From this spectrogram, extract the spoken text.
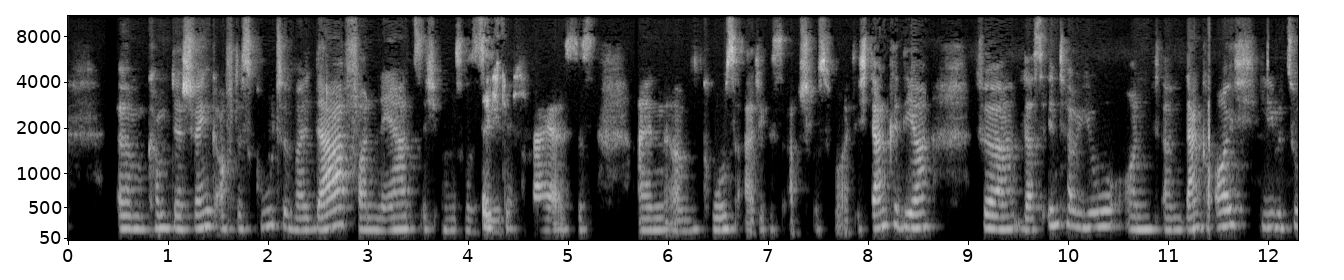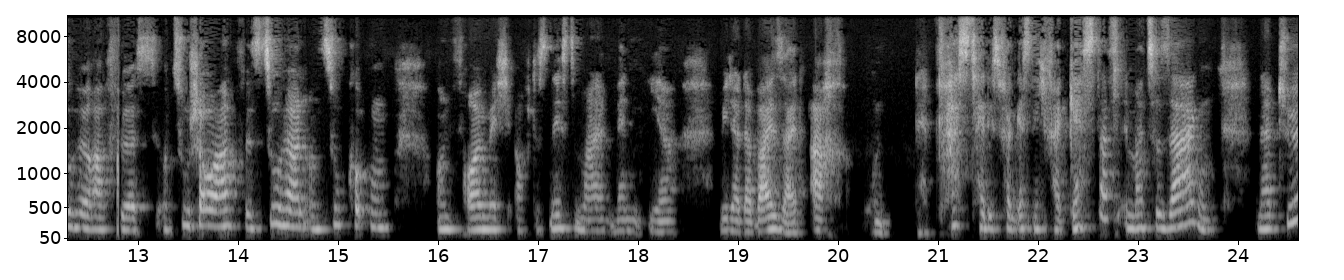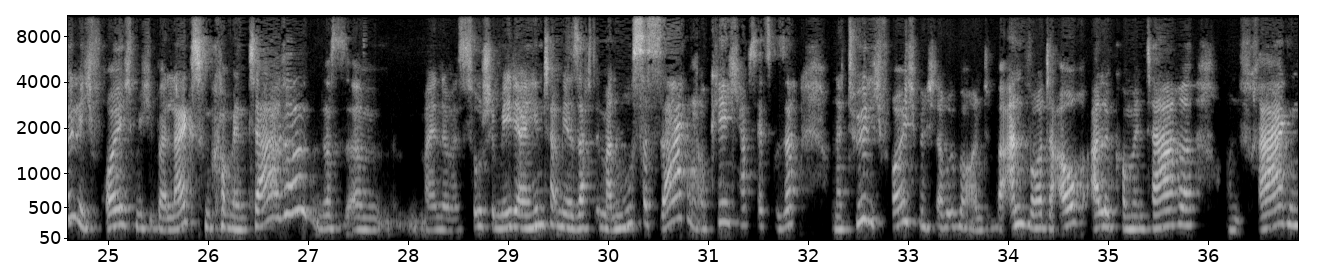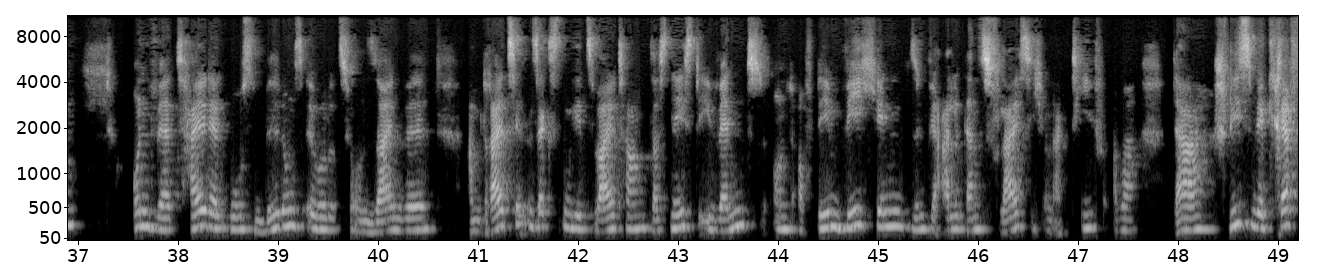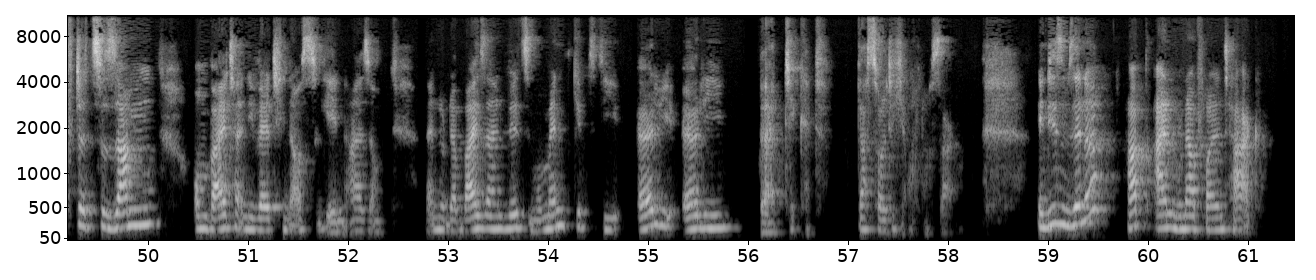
ähm, kommt der Schwenk auf das Gute, weil davon nährt sich unsere Seele. Daher ist es ein ähm, großartiges Abschlusswort. Ich danke dir für das Interview und ähm, danke euch, liebe Zuhörer fürs und Zuschauer, fürs Zuhören und Zugucken und freue mich auf das nächste Mal, wenn ihr wieder dabei seid. Ach, und fast hätte ich es vergessen. Ich vergesse das immer zu sagen. Natürlich freue ich mich über Likes und Kommentare. Das, ähm, meine Social Media hinter mir sagt immer, du musst das sagen. Okay, ich habe es jetzt gesagt. Und natürlich freue ich mich darüber und beantworte auch alle Kommentare und Fragen. Und wer Teil der großen Bildungsevolution sein will, am 13.06. geht's weiter, das nächste Event. Und auf dem Weg hin sind wir alle ganz fleißig und aktiv. Aber da schließen wir Kräfte zusammen, um weiter in die Welt hinauszugehen. Also, wenn du dabei sein willst, im Moment gibt's die Early, Early Bird Ticket. Das sollte ich auch noch sagen. In diesem Sinne, habt einen wundervollen Tag.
